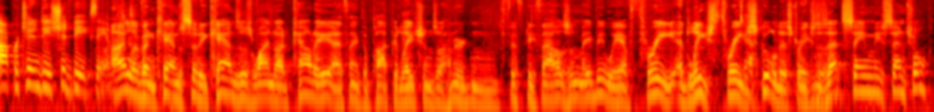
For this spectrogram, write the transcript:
opportunities should be examined. I live in Kansas City, Kansas, Wyandotte County. I think the population's 150,000 maybe. We have three, at least three yeah. school districts. Does that seem essential?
